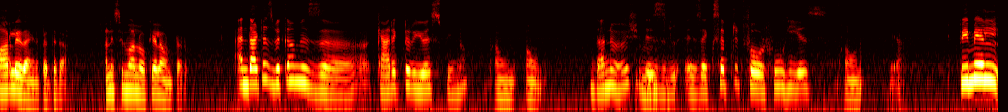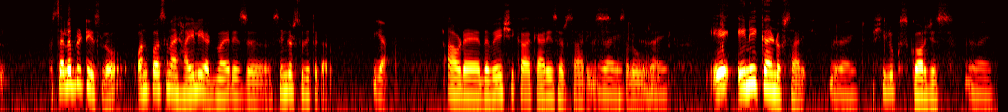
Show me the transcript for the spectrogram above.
మారలేదు ఆయన పెద్దగా అన్ని సినిమాల్లో ఒకేలా ఉంటారు and that is become his character USP no అవును అవును Dhanush is is accepted for who he is. అవును Yeah. ఫీమేల్ సెలబ్రిటీస్లో one person I highly admire is singer Sunitha garu Yeah. ఆవిడ ద వేషిక క్యారీస్ హర్ సారీస్ Right. అసలు Right. A any kind of sari Right. She looks gorgeous Right.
